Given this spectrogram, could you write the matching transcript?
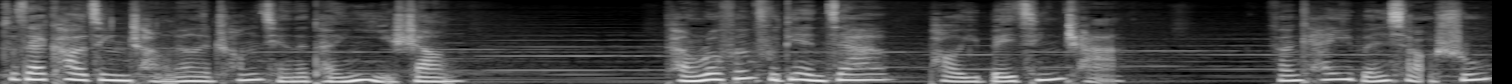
坐在靠近敞亮的窗前的藤椅上，倘若吩咐店家泡一杯清茶。翻开一本小书，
